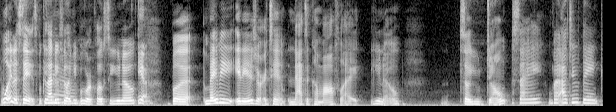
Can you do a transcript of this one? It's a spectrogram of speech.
Well, in a sense, because yeah. I do feel like people who are close to you know. Yeah. But maybe it is your attempt not to come off like you know, so you don't say. But I do think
